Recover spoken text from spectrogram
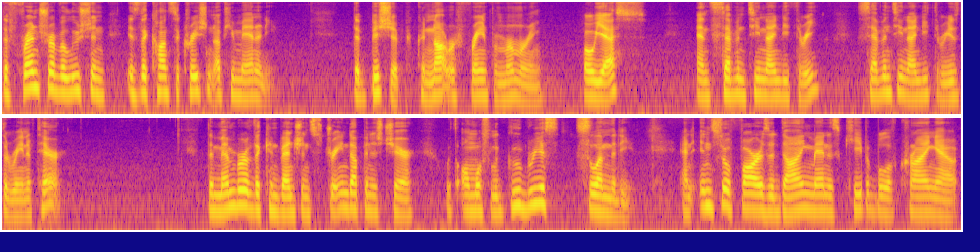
The French Revolution is the consecration of humanity. The bishop could not refrain from murmuring, Oh, yes? And 1793? 1793 is the Reign of Terror. The member of the convention strained up in his chair with almost lugubrious solemnity, and insofar as a dying man is capable of crying out,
